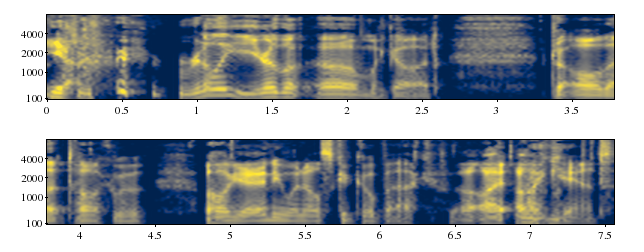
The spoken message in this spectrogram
Yeah. really? You're the oh my god! After all that talk about, oh yeah, anyone else could go back. I I Mhm. can't.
